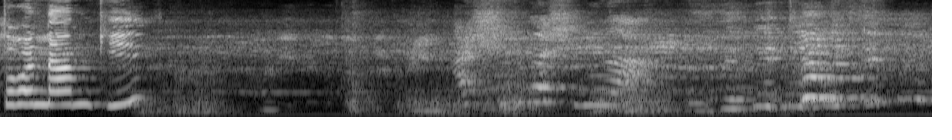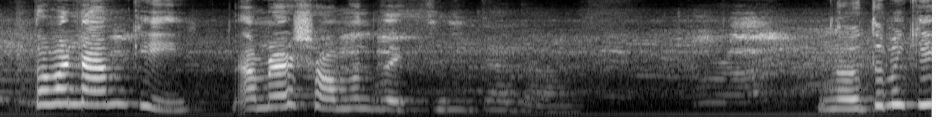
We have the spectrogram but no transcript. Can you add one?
তোমার নাম কি? তোমার নাম কি? আমরা সম্বন্ধ দেখছি। নো, তুমি কি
